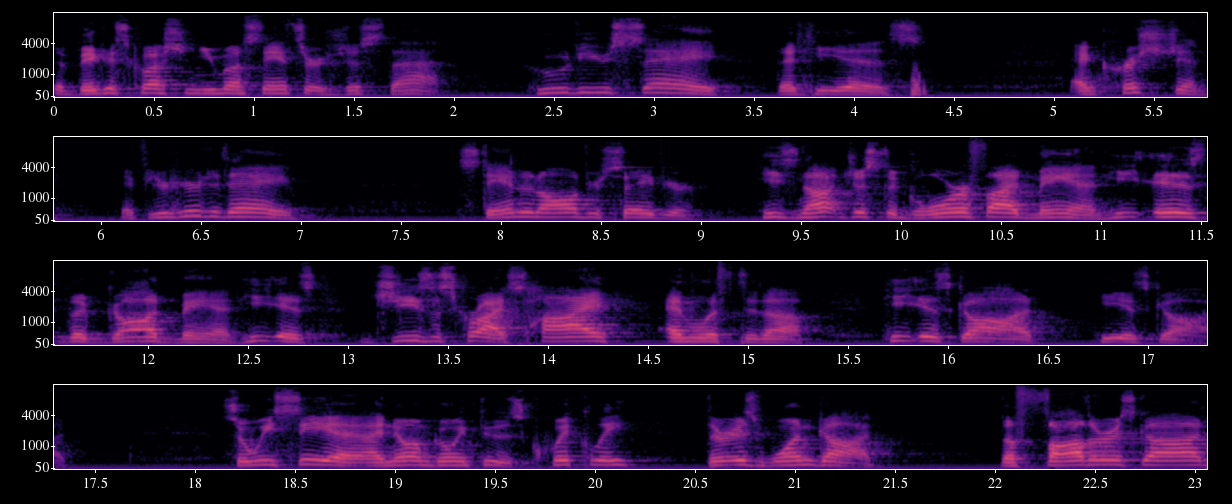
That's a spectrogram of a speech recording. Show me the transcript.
the biggest question you must answer is just that Who do you say that He is? And, Christian, if you're here today, stand in awe of your Savior. He's not just a glorified man, He is the God man. He is Jesus Christ, high and lifted up. He is God. He is God. So we see, uh, I know I'm going through this quickly. There is one God. The Father is God,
